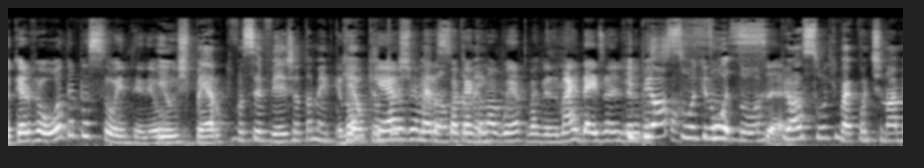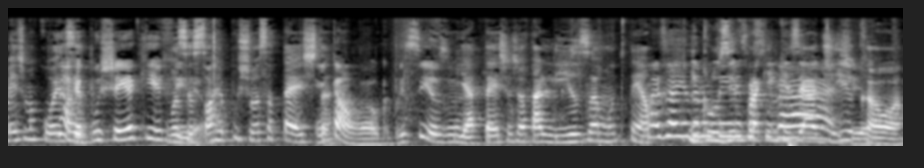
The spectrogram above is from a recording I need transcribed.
eu quero ver outra pessoa, entendeu? Eu espero que você veja também, porque não é o que eu tô quero ver mais esperando essa cara que eu não aguento mais ver mais 10 anos E vendo pior essa sua que não mudou. Pior sua que vai continuar a mesma coisa. Não, repuxei aqui, filha. Você só repuxou essa testa. Então, é o que eu preciso. E a testa já tá lisa há muito tempo. Mas ainda não Inclusive, tem pra quem quiser a dica, ó.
